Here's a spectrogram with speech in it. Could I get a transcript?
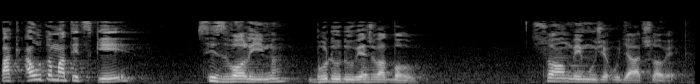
pak automaticky si zvolím, budu důvěřovat Bohu. Co mi může udělat člověk?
